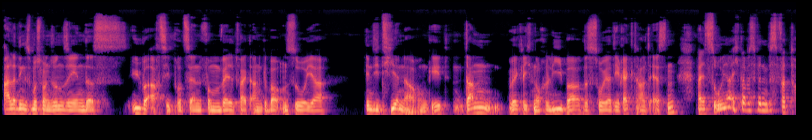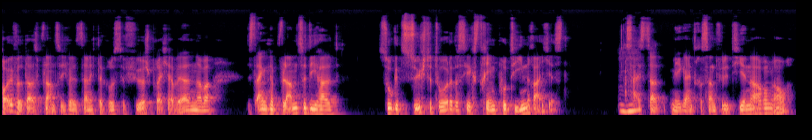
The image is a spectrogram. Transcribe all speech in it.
allerdings muss man schon sehen, dass über 80 Prozent vom weltweit angebauten Soja in die Tiernahrung geht. Dann wirklich noch lieber das Soja direkt halt essen, weil Soja, ich glaube, es wird ein bisschen verteufelt als Pflanze. Ich will jetzt da nicht der größte Fürsprecher werden, aber ist eigentlich eine Pflanze, die halt so gezüchtet wurde, dass sie extrem proteinreich ist. Das mhm. heißt, da mega interessant für die Tiernahrung auch.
